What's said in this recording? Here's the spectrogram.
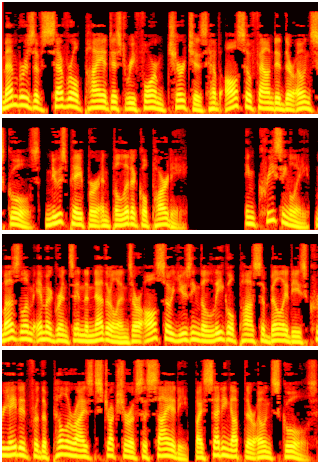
Members of several Pietist Reformed churches have also founded their own schools, newspaper and political party. Increasingly, Muslim immigrants in the Netherlands are also using the legal possibilities created for the pillarized structure of society, by setting up their own schools.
